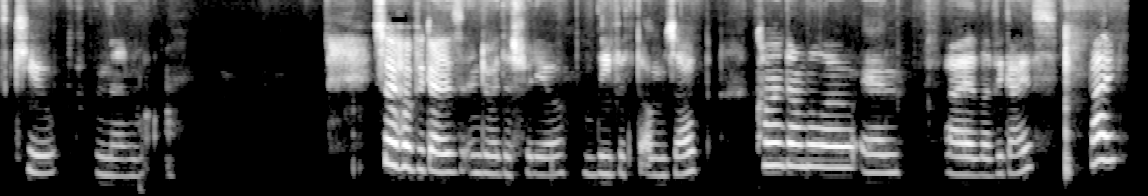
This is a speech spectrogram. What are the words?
It's cute. And then mom. So I hope you guys enjoyed this video. Leave a thumbs up, comment down below, and I love you guys. Bye!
